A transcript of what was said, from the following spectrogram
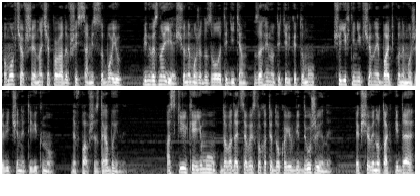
Помовчавши, наче порадившись сам із собою, він визнає, що не може дозволити дітям загинути тільки тому, що їхній нікчемний батько не може відчинити вікно, не впавши з драбини. А скільки йому доведеться вислухати докорів від дружини, якщо він отак піде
